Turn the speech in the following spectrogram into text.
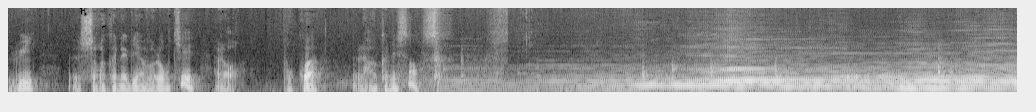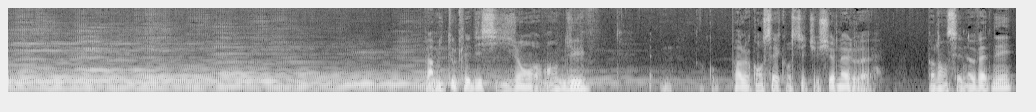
lui, euh, se reconnaît bien volontiers. Alors, pourquoi la reconnaissance? Parmi toutes les décisions rendues par le Conseil constitutionnel pendant ces neuf années,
